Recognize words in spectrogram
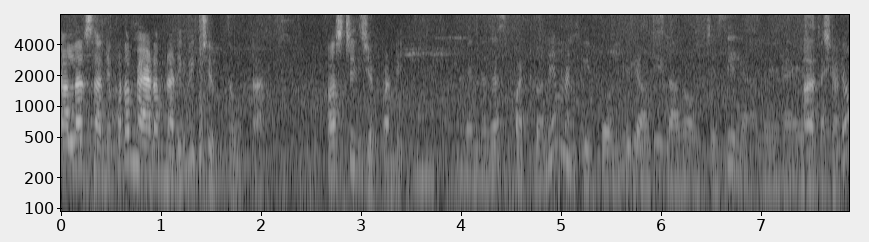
కలర్స్ అన్ని కూడా మేడం అడిగి మీకు చెప్తూ ఉంటాను. ఫస్ట్ ఇది చెప్పండి. బెనరస్ పట్టులోనే మనకి పోల్కి డాట్స్ లాగా వచ్చేసి ఇలా. స్టైల్లో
